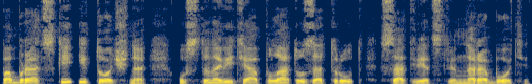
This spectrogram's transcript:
по-братски и точно установите оплату за труд соответственно работе,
